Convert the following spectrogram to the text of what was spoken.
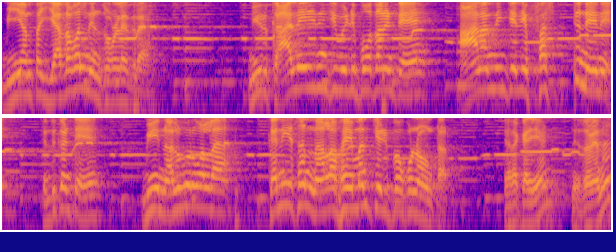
మీ అంత ఎదవలు నేను చూడలేదురా. మీరు కాలేజీ నుంచి వెళ్ళిపోతానంటే ఆనందించేది ఫస్ట్ నేనే. ఎందుకంటే మీ నలుగురు వల్ల కనీసం నలభై మంది చెడిపోకుండా ఉంటారు. కళ్యాణ్ నిజమేనా?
